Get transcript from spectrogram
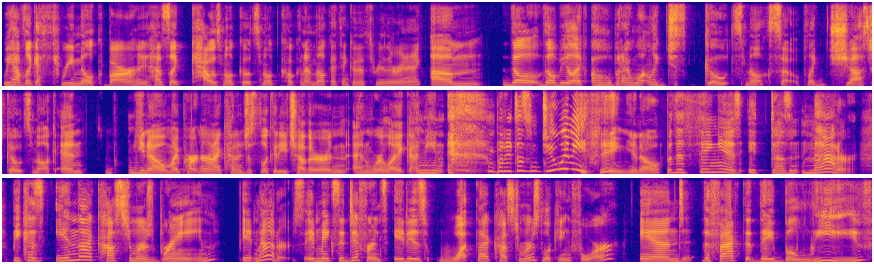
we have like a three milk bar. It has like cow's milk, goat's milk, coconut milk. I think are the three that are in it. Um, they'll they'll be like, oh, but I want like just goat's milk soap, like just goat's milk. And you know, my partner and I kind of just look at each other and and we're like, I mean, but it doesn't do anything, you know. But the thing is, it doesn't matter because in that customer's brain, it matters. It makes a difference. It is what that customer is looking for And the fact that they believe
